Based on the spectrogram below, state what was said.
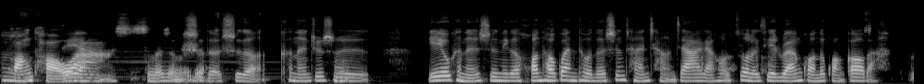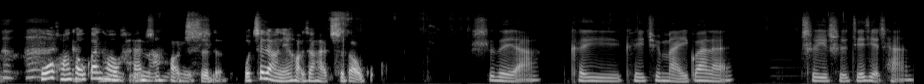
嗯黄桃啊什么什么的是的，是的，可能就是，也有可能是那个黄桃罐头的生产厂家，然后做了一些软广的广告吧。不过黄桃罐头还蛮好吃的，我这两年好像还吃到过。是的呀，可以可以去买一罐来吃一吃，解解馋。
